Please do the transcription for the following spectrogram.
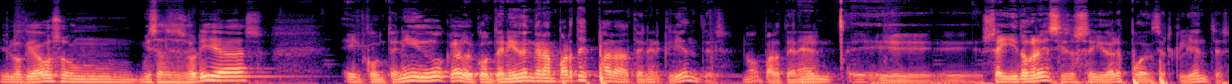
Lo que hago son mis asesorías, el contenido. Claro, el contenido en gran parte es para tener clientes, ¿no? Para tener eh, eh, seguidores y esos seguidores pueden ser clientes.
